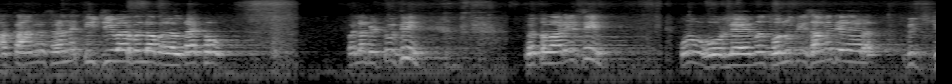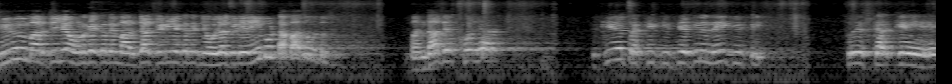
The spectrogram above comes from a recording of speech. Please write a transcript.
ਆ ਕਾਂਗਰਸ ਵਾਲਿਆਂ ਨੇ ਤੀਜੀ ਵਾਰ ਬੰਦਾ ਬਦਲਦਾ ਇੱਥੋਂ। ਪਹਿਲਾਂ ਬਿੱਟੂ ਸੀ ਫਿਰ ਤਵਾਰੀ ਸੀ। ਹੁਣ ਹੋਰ ਲਿਆਏ ਮੈਂ ਤੁਹਾਨੂੰ ਕੀ ਸਮਝਦੇ ਯਾਰ? ਵੀ ਜਿਹਨੂੰ ਵੀ ਮਰਜ਼ੀ ਲਿਆਉਣਗੇ ਕਦੇ ਮਰਜ਼ਾ ਚਿੜੀਏ ਕਦੇ ਜਿਉ ਜਾ ਚਿੜੀਏ ਇਹੀ ਵੋਟਾਂ ਪਾ ਦੋ ਤੁਸੀਂ। ਬੰਦਾ ਦੇਖੋ ਯਾਰ ਕਿਹਨੇ ਤਰੱਕੀ ਕੀਤੀ ਹੈ ਕਿਹਨੇ ਨਹੀਂ ਕੀਤੀ। ਸੋ ਇਸ ਕਰਕੇ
